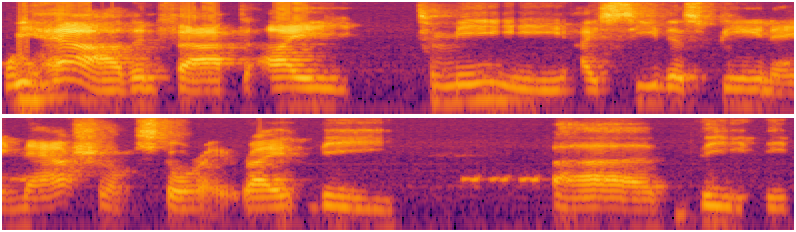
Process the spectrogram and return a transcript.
We have, in fact, I to me, I see this being a national story, right? The uh, the, the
